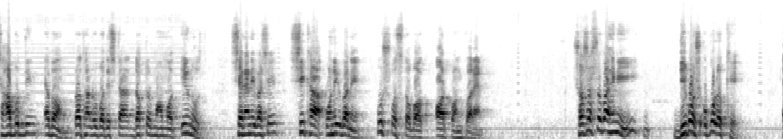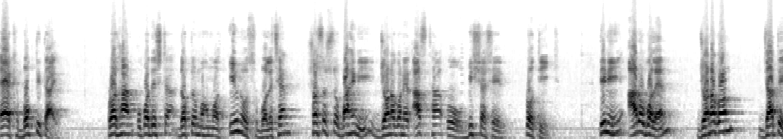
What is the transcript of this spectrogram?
শাহাবুদ্দিন এবং প্রধান উপদেষ্টা ডক্টর মোহাম্মদ ইউনুস সেনানিবাসে শিখা অনির্বাণে পুষ্পস্তবক অর্পণ করেন। সশস্ত্র বাহিনী দিবস উপলক্ষে এক বক্তৃতায় প্রধান উপদেষ্টা ডক্টর মোহাম্মদ ইউনুস বলেছেন, সশস্ত্র বাহিনী জনগণের আস্থা ও বিশ্বাসের প্রতীক। তিনি আরও বলেন, জনগণ যাতে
